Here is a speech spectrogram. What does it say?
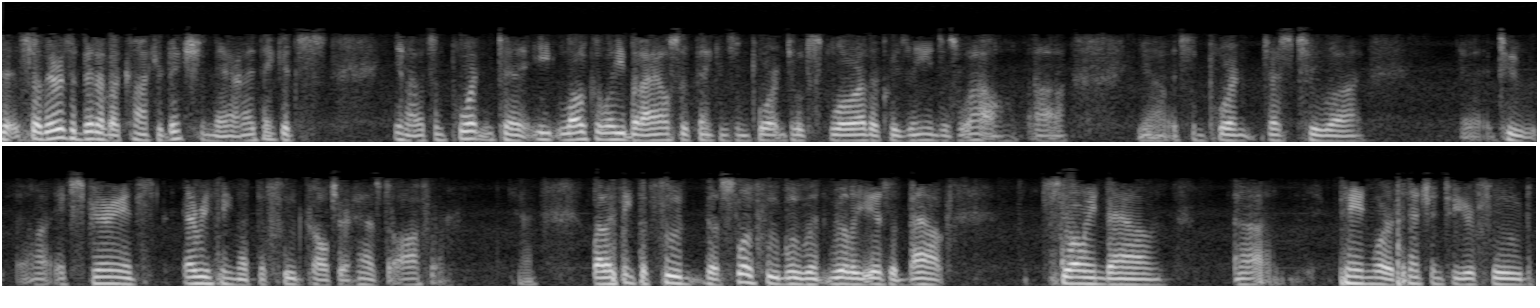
so there is a bit of a contradiction there, and I think it's you know it's important to eat locally, but I also think it's important to explore other cuisines as well. Uh, you know, it's important just to uh, to uh, experience everything that the food culture has to offer. Okay? But I think the food, the slow food movement, really is about slowing down, uh, paying more attention to your food,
